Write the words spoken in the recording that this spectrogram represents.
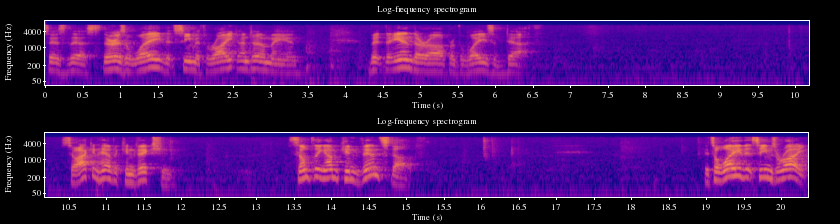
says this, there is a way that seemeth right unto a man, but the end thereof are the ways of death. So I can have a conviction, something I'm convinced of, It's a way that seems right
